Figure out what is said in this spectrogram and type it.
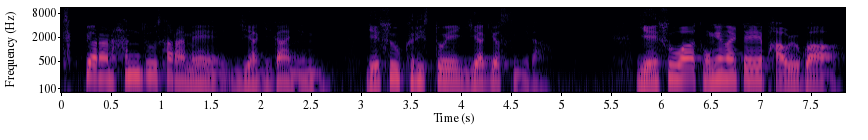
특별한 한두 사람의 이야기가 아닌 예수 그리스도의 이야기였습니다. 예수와 동행할 때의 바울과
